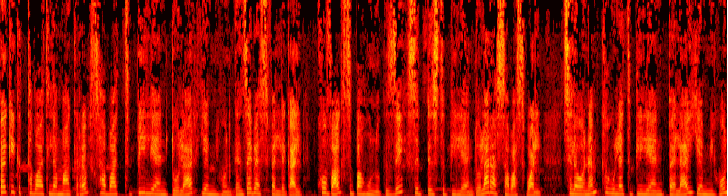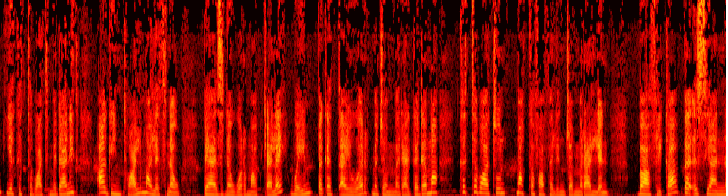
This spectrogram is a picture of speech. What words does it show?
በቂ ክትባት ለማቅረብ ሰባት ቢሊዮን ዶላር የሚሆን ገንዘብ ያስፈልጋል። ኮቫክስ በአሁኑ ጊዜ ስድስት ቢሊዮን ዶላር አሰባስቧል። ስለሆነም ከሁለት ቢሊዮን በላይ የሚሆን የክትባት መድኃኒት አግኝቷል ማለት ነው። በያዝነው ወር ማብቂያ ላይ ወይም በቀጣዩ ወር መጀመሪያ ገደማ ክትባቱን ማከፋፈል እንጀምራለን። በአፍሪካ በእስያና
